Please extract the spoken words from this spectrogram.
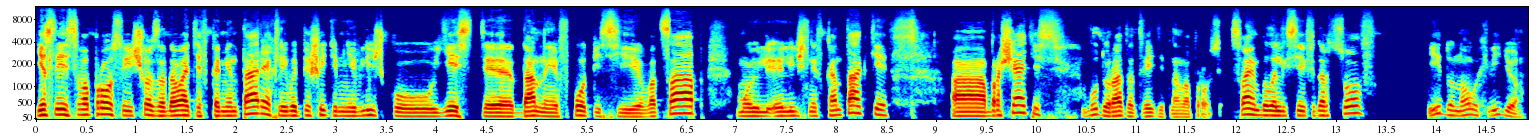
Если есть вопросы, еще задавайте в комментариях, либо пишите мне в личку. Есть э, данные в подписи WhatsApp, мой личный ВКонтакте. А, обращайтесь, буду рад ответить на вопросы. С вами был Алексей Федорцов и до новых видео.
